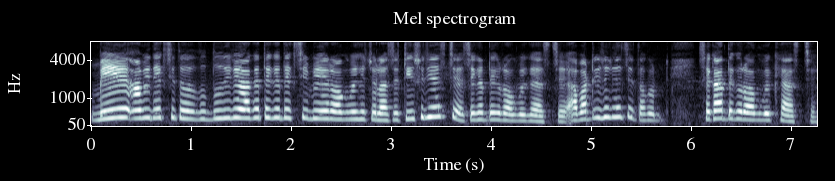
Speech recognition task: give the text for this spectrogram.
মেয়ে, আমি দেখছি তো দুদিনের আগে থেকে দেখছি মেয়ে রং মেখে চলে আসছে। টিউশনি আসছে সেখান থেকে রং মেখে আসছে। আবার টিউশনি আসছে তখন সেখান থেকে রং মেখে আসছে।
